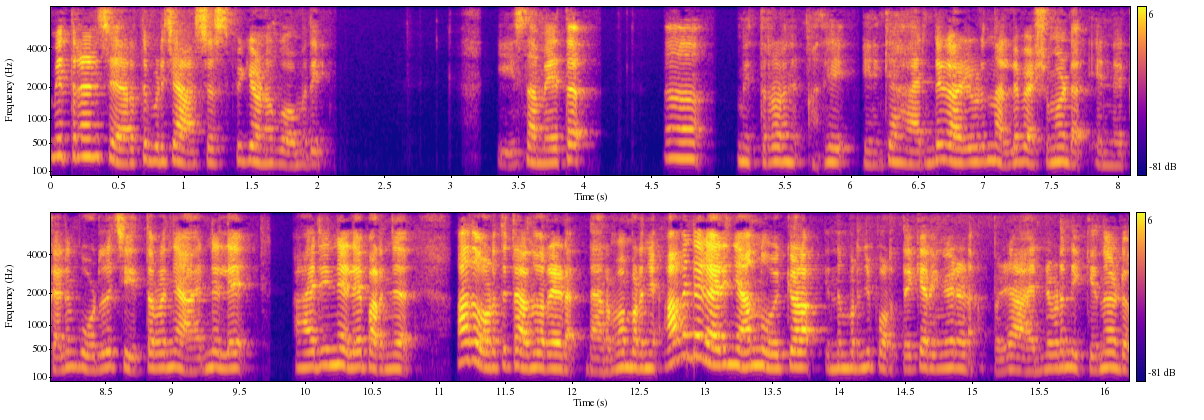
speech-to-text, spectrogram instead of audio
മിത്രനെ ചേർത്ത് പിടിച്ച് ആശ്വസിപ്പിക്കുകയാണ് ഗോമതി. ഈ സമയത്ത് മിത്ര പറഞ്ഞു അതെ എനിക്ക് ആരിന്റെ കാര്യോട് നല്ല വിഷമമുണ്ട്. എന്നെക്കാളും കൂടുതൽ ചീത്ത പറഞ്ഞ ആരിനല്ലേ ആര്യനല്ലേ പറഞ്ഞത്? അത് ഓർത്തിട്ടാന്ന് പറയണം ധർമ്മം പറഞ്ഞു അവന്റെ കാര്യം ഞാൻ നോക്കിക്കോളാം എന്നും പറഞ്ഞ് പുറത്തേക്ക് ഇറങ്ങി വരണം അപ്പോഴും ആര്യൻ ഇവിടെ നിൽക്കുന്നുണ്ട്.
